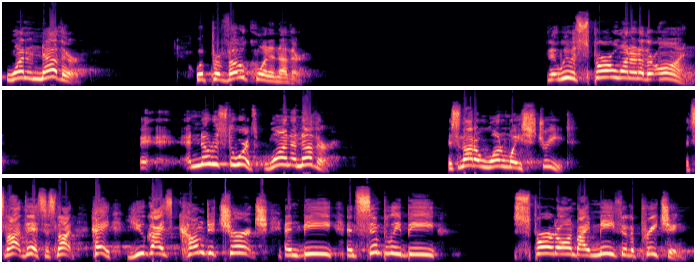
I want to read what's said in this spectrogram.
one another, would provoke one another, that we would spur one another on. And notice the words, one another. It's not a one way street. It's not this. It's not, hey, you guys come to church and be, and simply be spurred on by me through the preaching.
